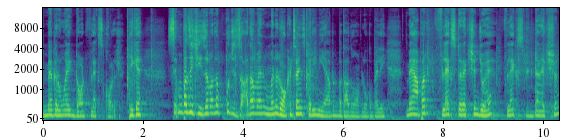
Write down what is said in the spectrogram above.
मैं करूँगा एक डॉट फ्लैक्स कॉल ठीक है? सिंपल सी चीज़ है मतलब कुछ ज़्यादा मैंने मैंने रॉकेट साइंस करी नहीं है यहाँ पर बता दूँ आप लोगों को पहले ही। मैं यहाँ पर फ्लैक्स डायरेक्शन जो है फ्लैक्स डायरेक्शन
